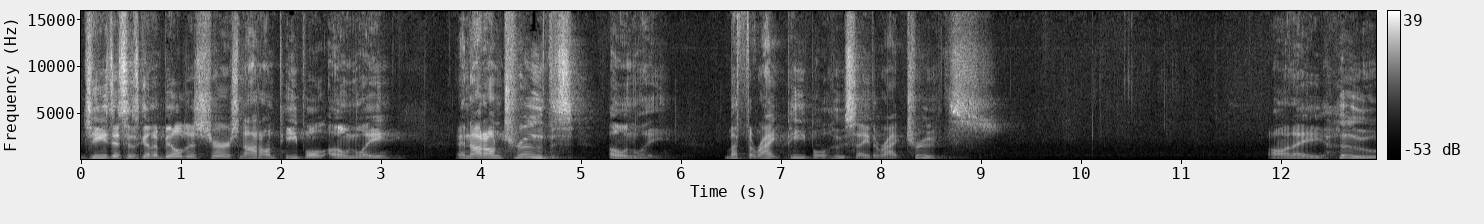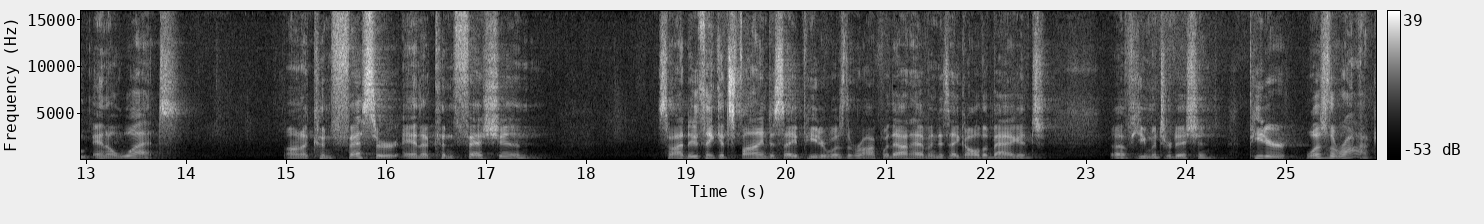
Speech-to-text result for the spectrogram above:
Jesus is going to build his church not on people only, and not on truths only, but the right people who say the right truths. On a who and a what? On a confessor and a confession. So I do think it's fine to say Peter was the rock without having to take all the baggage of human tradition. Peter was the rock.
